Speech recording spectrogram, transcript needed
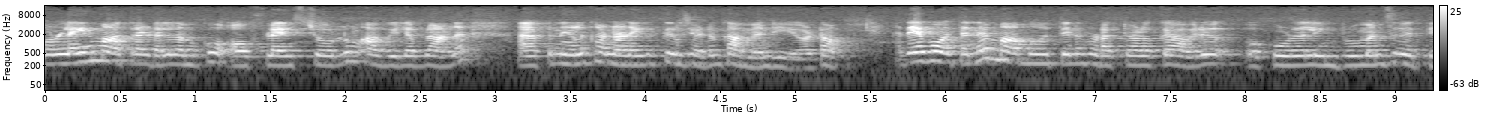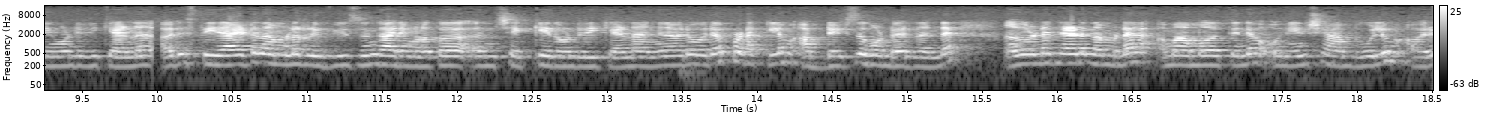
ഓൺലൈൻ മാത്രമായിട്ടല്ല നമുക്ക് ഓഫ്ലൈൻ സ്റ്റോറിലും അവൈലബിൾ ആണ്. അപ്പൊ നിങ്ങൾ കണ്ണാണെങ്കിൽ തീർച്ചയായിട്ടും കമന്റ് ചെയ്യും കേട്ടോ. അതേപോലെ തന്നെ മാമകത്തിന്റെ പ്രൊഡക്റ്റുകളൊക്കെ അവർ കൂടുതൽ ഇമ്പ്രൂവ്മെന്റ്സ് വരുത്തിക്കൊണ്ടിരിക്കുകയാണ്. അവർ സ്ഥിരമായിട്ട് നമ്മുടെ റിവ്യൂസും കാര്യങ്ങളൊക്കെ ചെക്ക് ചെയ്തുകൊണ്ടിരിക്കുകയാണ്. അങ്ങനെ അവർ ഓരോ പ്രൊഡക്റ്റിലും അപ്ഡേറ്റ്സ് കൊണ്ടുവരുന്നുണ്ട്. അതുകൊണ്ട് തന്നെയാണ് നമ്മുടെ മാമകത്തിന്റെ ഒനിയൻ ഷാമ്പൂവിലും അവർ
